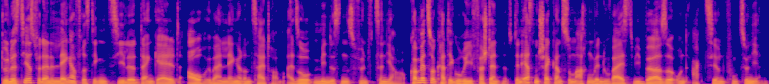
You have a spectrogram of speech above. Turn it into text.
Du investierst für deine längerfristigen Ziele dein Geld auch über einen längeren Zeitraum, also mindestens 15 Jahre. Kommen wir zur Kategorie Verständnis. Den ersten Check kannst du machen, wenn du weißt, wie Börse und Aktien funktionieren.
